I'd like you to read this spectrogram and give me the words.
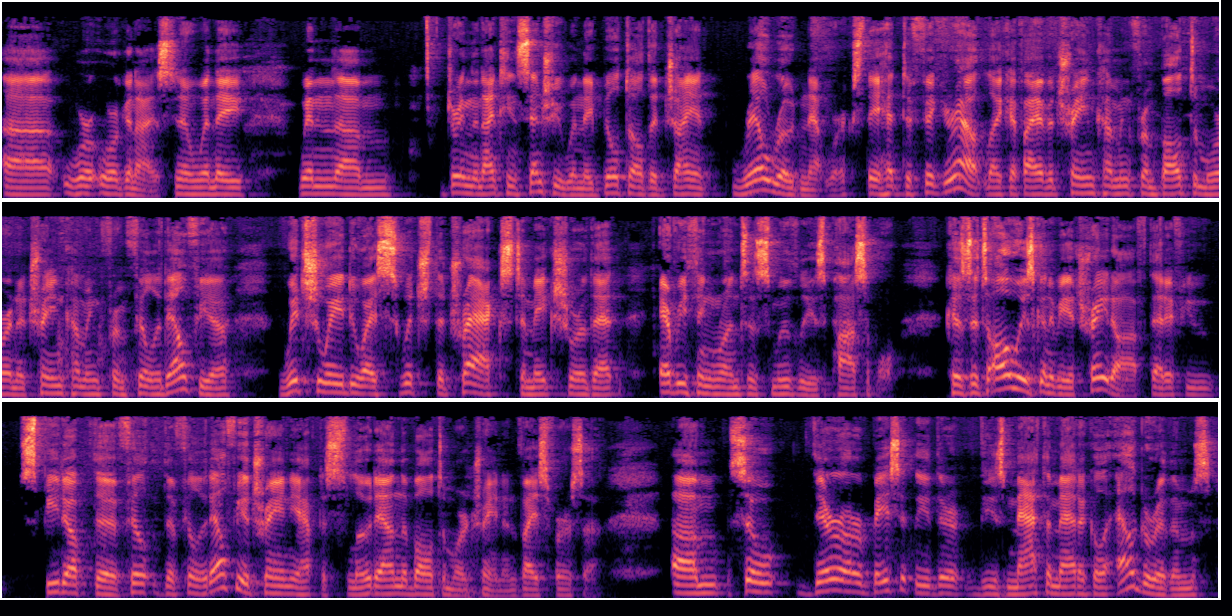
uh, were organized. You know, when they when um, during the 19th century when they built all the giant railroad networks they had to figure out like if i have a train coming from baltimore and a train coming from philadelphia which way do i switch the tracks to make sure that everything runs as smoothly as possible? Because it's always going to be a trade-off that if you speed up the, the philadelphia train you have to slow down the baltimore train and vice versa. Um, so there are basically there these mathematical algorithms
